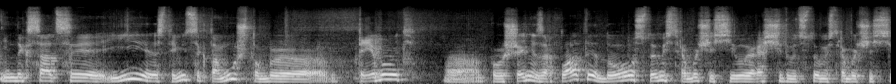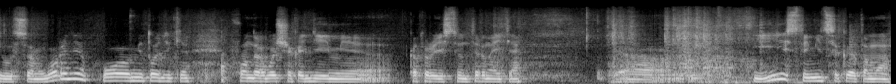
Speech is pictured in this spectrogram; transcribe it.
индексации, и стремиться к тому, чтобы требовать повышения зарплаты до стоимости рабочей силы, рассчитывать стоимость рабочей силы в своем городе по методике Фонда рабочей академии, который есть в интернете, и стремиться к этому.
